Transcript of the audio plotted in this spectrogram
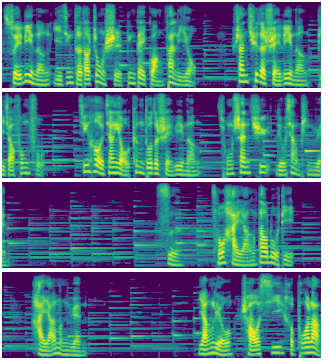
水力能已经得到重视并被广泛利用。山区的水力能比较丰富，今后将有更多的水力能从山区流向平原。四，从海洋到陆地，海洋能源。洋流、潮汐和波浪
